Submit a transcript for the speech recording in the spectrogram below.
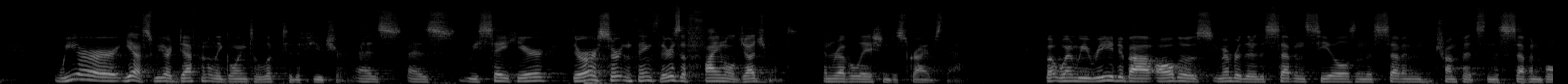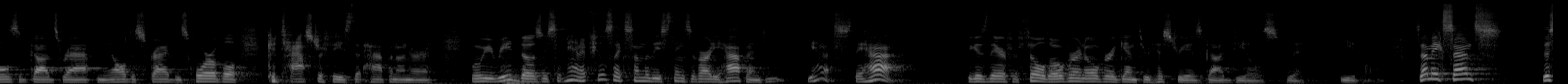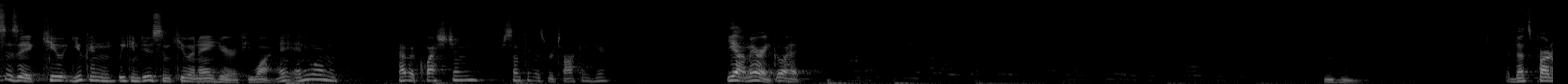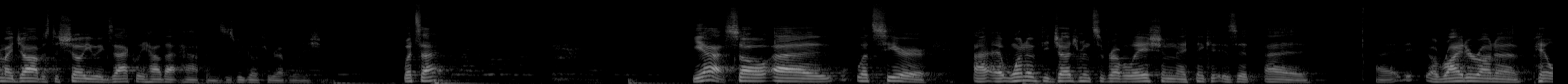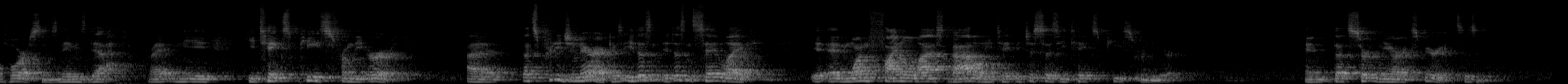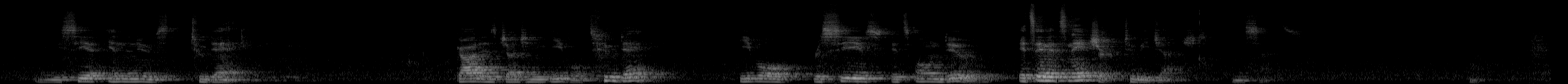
we are, yes, we are definitely going to look to the future. As, as we say here, there are certain things, there is a final judgment, and Revelation describes that. But when we read about all those, you remember there are the seven seals and the seven trumpets and the seven bowls of God's wrath, and they all describe these horrible catastrophes that happen on earth. When we read those, we say, man, it feels like some of these things have already happened. Yes, they have, because they are fulfilled over and over again through history as God deals with evil. Does that make sense? This is a Q. You can we can do some Q and A here if you want. Anyone have a question or something as we're talking here? Yeah, Mary, go ahead. Mm-hmm. And that's part of my job is to show you exactly how that happens as we go through Revelation. What's that? Yeah, so uh, let's hear. Uh, at one of the judgments of Revelation, I think is it uh, uh, a rider on a pale horse, and his name is Death, right? And he he takes peace from the earth. Uh, that's pretty generic. He doesn't. It doesn't say like in one final last battle. He ta- it just says he takes peace from the earth. And that's certainly our experience, isn't it? We see it in the news today. God is judging evil today. Evil receives its own due. It's in its nature to be judged, in a sense.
